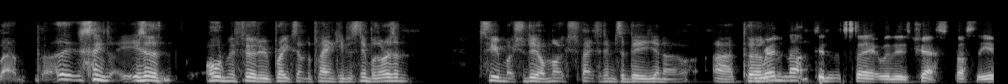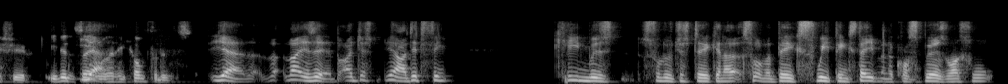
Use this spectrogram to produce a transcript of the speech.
uh, it seems he's a old midfielder who breaks up the play and keeps it simple. There isn't too much to do. I'm not expecting him to be, you know, uh, permanent. Redknapp didn't say it with his chest. That's the issue. He didn't say Yeah. it with any confidence. Yeah, that, that is it. But I just, yeah, I did think Keane was sort of just taking a sort of a big sweeping statement across Spurs. Where I thought,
